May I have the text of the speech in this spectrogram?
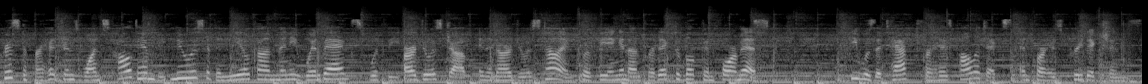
Christopher Hitchens once called him the newest of the neocon mini windbags, with the arduous job, in an arduous time, of being an unpredictable conformist. He was attacked for his politics, and for his predictions.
